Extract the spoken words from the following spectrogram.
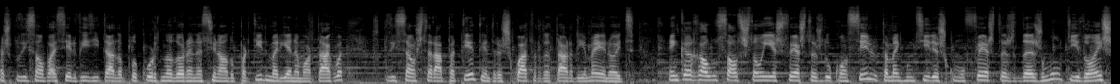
A exposição vai ser visitada pela Coordenadora Nacional do Partido, Mariana Mortágua. A exposição estará patente entre as 4 da tarde e a meia-noite. Em Carral do Sal estão aí as festas do Conselho, também conhecidas como Festas das Multidões.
